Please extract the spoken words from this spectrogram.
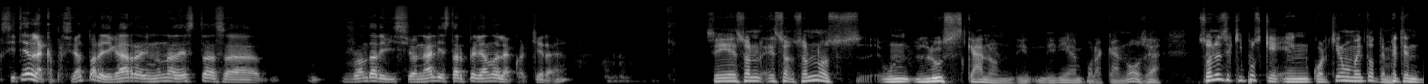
sí tienen la capacidad para llegar en una de estas a ronda divisional y estar peleándole a cualquiera. ¿eh? Sí, son, son, son unos, un loose cannon, di- dirían por acá, ¿no? O sea, son los equipos que en cualquier momento te meten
